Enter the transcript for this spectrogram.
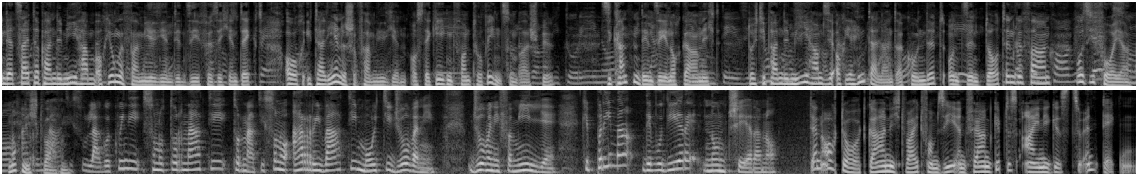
In der Zeit der Pandemie haben auch junge Familien den See für sich entdeckt, auch italienische Familien aus der Gegend von Turin zum Beispiel. Sie kannten den See noch gar nicht. Durch die Pandemie haben sie auch ihr Hinterland erkundet und sind dorthin gefahren, wo sie vorher noch nicht waren. Quindi sono tornati, tornati, sono arrivati molti giovani, giovani famiglie che prima, devo dire, non c'erano. Denn auch dort, gar nicht weit vom See entfernt, gibt es einiges zu entdecken.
